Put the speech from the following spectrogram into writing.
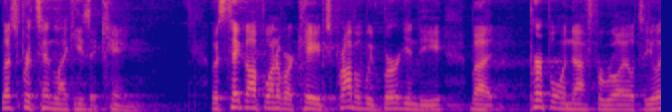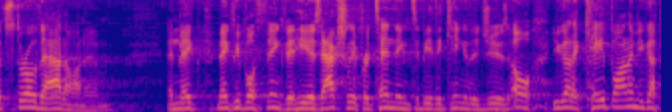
Let's pretend like he's a king. Let's take off one of our capes, probably burgundy, but purple enough for royalty. Let's throw that on him and make, make people think that he is actually pretending to be the king of the Jews. Oh, you got a cape on him? You got,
